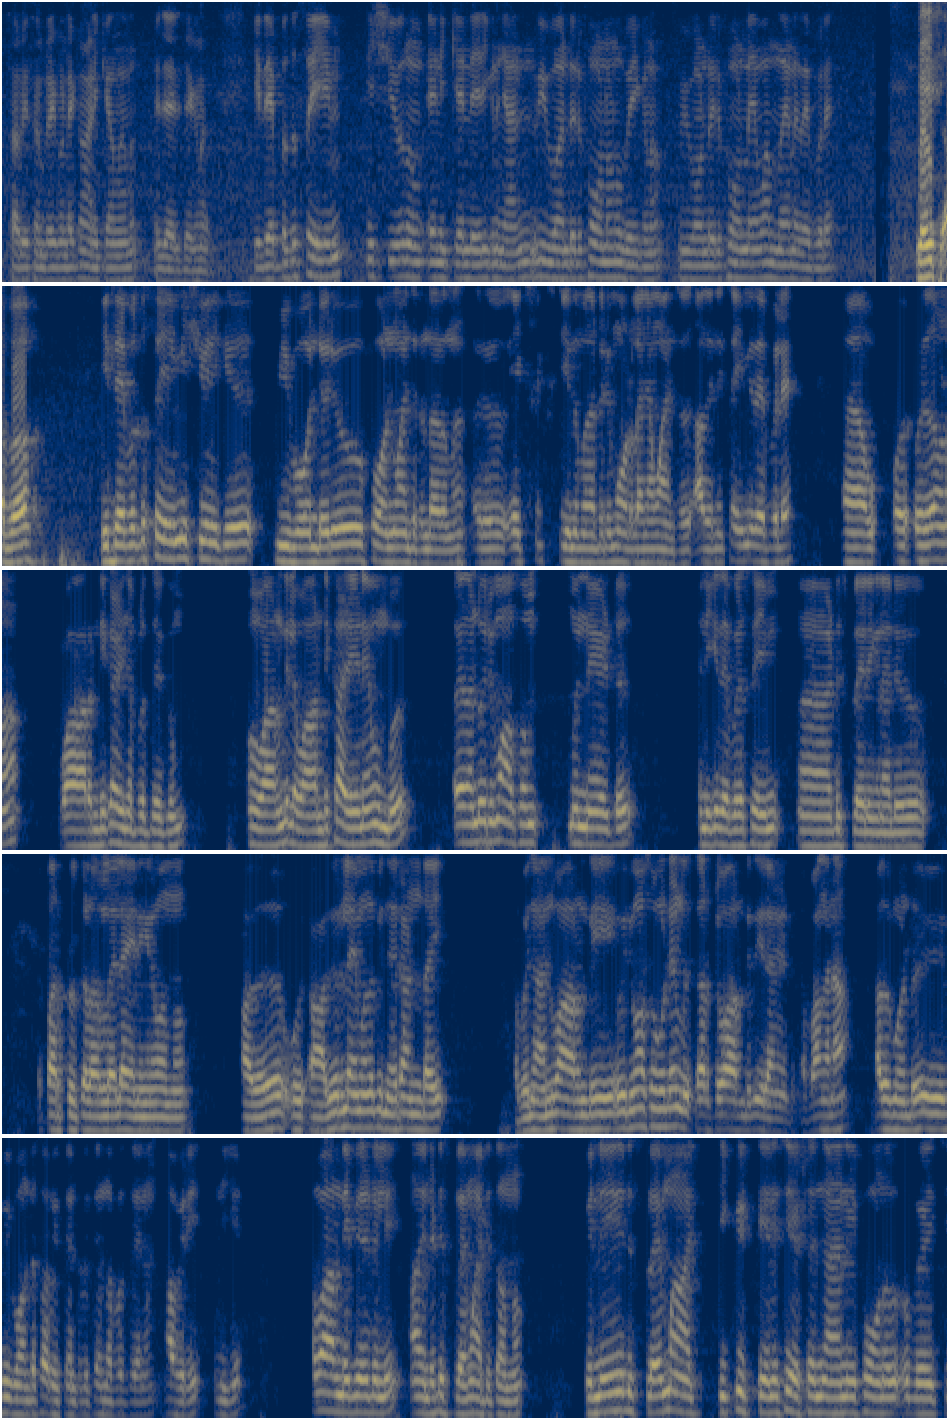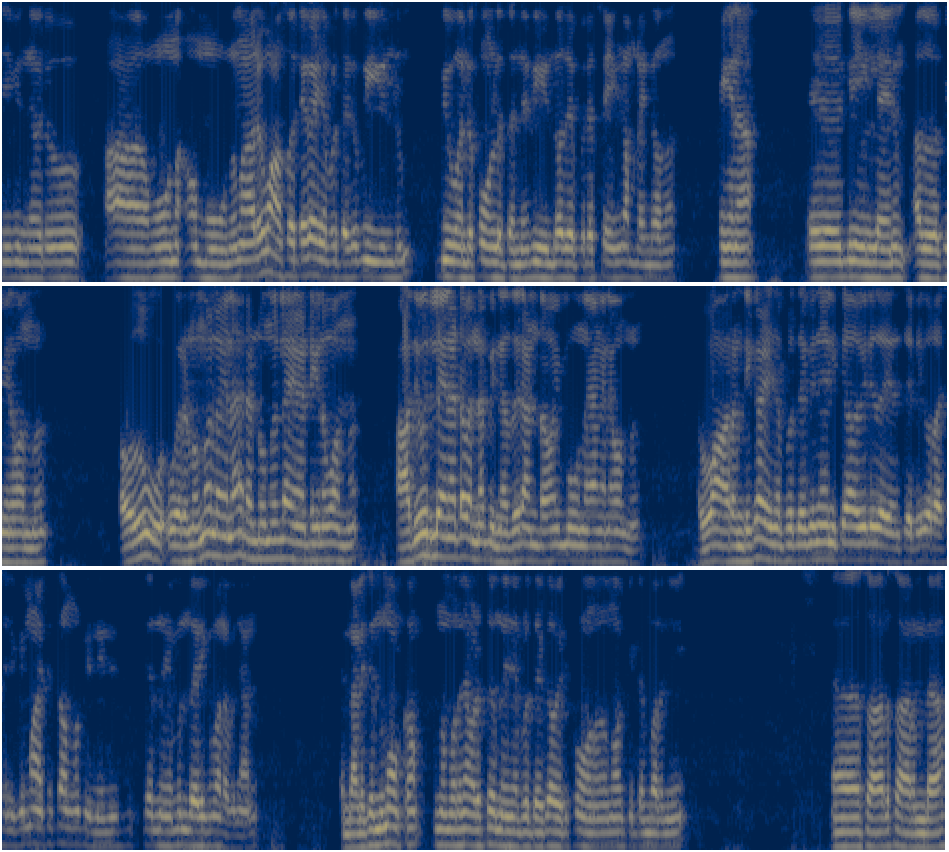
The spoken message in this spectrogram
സർവീസ് സെന്ററിൽ കൊണ്ടേ കാണിക്കാമെന്നാണ് വിചാരിച്ചേക്കണത്. ഇതേപോലത്തെ സെയിം ഇഷ്യൂ എനിക്ക് എന്റെ ഇരിക്കണം ഞാൻ വിവോന്റെ ഒരു ഫോണാണ് ഉപയോഗിക്കണം വിവോന്റെ ഒരു ഫോണിൽ ഞാൻ വന്നതാണ് ഇതേപോലെ. ഗൈസ് അപ്പോൾ ഇതേപോലത്തെ സെയിം ഇഷ്യൂ എനിക്ക് വിവോന്റെ ഒരു ഫോൺ വാങ്ങിച്ചിട്ടുണ്ടായിരുന്നു. ഒരു എക്സ് സിക്സ്റ്റി എന്ന് പറഞ്ഞിട്ട് ഒരു മോഡലാണ് ഞാൻ വാങ്ങിച്ചത്. അതിന് സെയിം ഇതേപോലെ ഒരു തവണ വാറണ്ടി കഴിഞ്ഞപ്പോഴത്തേക്കും വാറണ്ടി ഇല്ല വാറണ്ടി കഴിയണേ മുമ്പ് ഏതാണ്ട് ഒരു മാസം മുന്നേ ആയിട്ട് എനിക്ക് ഇതേപോലെ സെയിം ഡിസ്പ്ലേയിൽ ഇങ്ങനെ ഒരു പർപ്പിൾ കളറിലെ ലൈൻ ഇങ്ങനെ വന്നു. അത് ആദ്യം ഒരു ലൈൻ വന്നു പിന്നെ രണ്ടായി. അപ്പോൾ ഞാൻ വാറണ്ടി ഒരു മാസം കൂടിയാണ് കറക്റ്റ് വാറണ്ടി തീരാനായിട്ട്. അപ്പോൾ അങ്ങനെ അതുകൊണ്ട് വിവോന്റെ സർവീസ് സെന്ററിൽ ചെന്നപ്പോഴത്തേനും അവർ എനിക്ക് വാറണ്ടി പീരീഡിൽ അതിന്റെ ഡിസ്പ്ലേ മാറ്റി തന്നു. പിന്നെ ഈ ഡിസ്പ്ലേ മാറ്റി കിട്ടിയതിന് ശേഷം ഞാൻ ഈ ഫോൺ ഉപയോഗിച്ച് പിന്നെ ഒരു മൂന്ന് മൂന്ന് നാല് മാസമൊക്കെ കഴിഞ്ഞപ്പോഴത്തേക്ക് വീണ്ടും വ്യൂവിന്റെ ഫോണിൽ തന്നെ വീണ്ടും അതേപോലെ സെയിം കംപ്ലൈന്റ് വന്ന്. ഇങ്ങനെ ഗ്രീൻ ലൈനും അതൊക്കെ ഇങ്ങനെ വന്ന്. അത് ഒരെണ്ണമൊന്നുമല്ല ഇങ്ങനെ രണ്ട് മൂന്ന് ലൈനായിട്ട് ഇങ്ങനെ വന്ന്. ആദ്യം ഒരു ലൈനായിട്ട് വന്ന പിന്നെ അത് രണ്ടാമത് മൂന്ന് അങ്ങനെ വന്ന്. അപ്പോൾ വാറണ്ടി കഴിഞ്ഞപ്പോഴത്തേക്ക് ഞാൻ എനിക്ക് ആ ഒരു ഇതായിരുന്നു. വെച്ചാൽ പ്രാവശ്യം എനിക്ക് മാറ്റി തന്നു. പിന്നെ ഇത് എന്തായിരിക്കും പറഞ്ഞു അപ്പോൾ ഞാൻ എന്തായാലും ചെന്ന് നോക്കാം എന്ന് പറഞ്ഞ് അവിടെ ചെന്ന് കഴിഞ്ഞപ്പോഴത്തേക്ക് അവർ ഫോൺ നോക്കിയിട്ടും പറഞ്ഞ് സാറ് സാറിന്റെ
